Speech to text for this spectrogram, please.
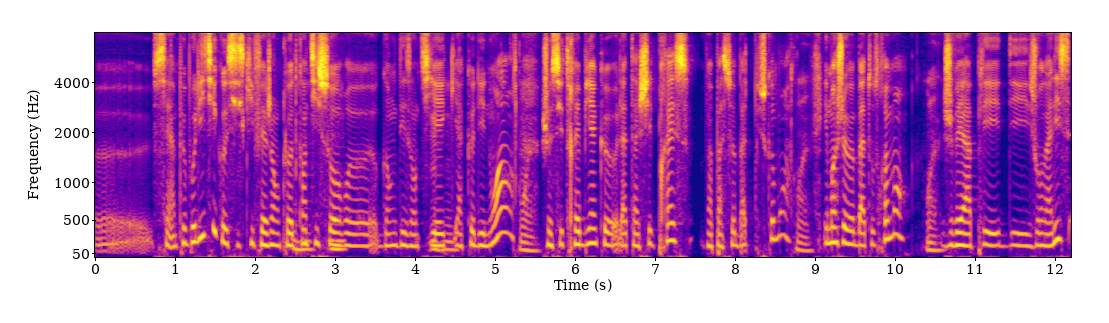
euh, c'est un peu politique aussi ce qu'il fait Jean-Claude. Mhm, Quand il sort euh, Gang des Antillais, Mhm. qu'il n'y a que des Noirs, Ouais, je sais très bien que l'attaché de presse va pas se battre plus que moi. ouais, Et moi, je vais me battre autrement. ouais. Je vais appeler des journalistes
